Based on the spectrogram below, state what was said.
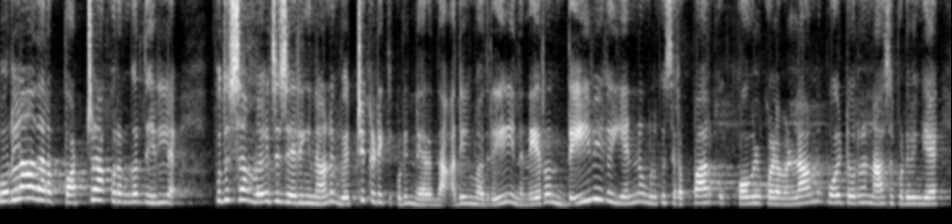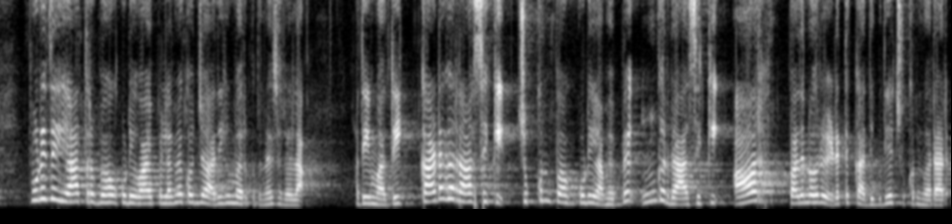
பொருளாதார பற்றாக்குறைங்கிறது இல்லை. புதுசாக முயற்சி செய்கிறீங்கனாலும் வெற்றி கிடைக்கக்கூடிய நேரம் தான். அதே மாதிரி இந்த நேரம் தெய்வீக எண்ணம் உங்களுக்கு சிறப்பாக இருக்கும். கோவில் குளம் இல்லாமல் போயிட்டு வரணும்னு ஆசைப்படுவீங்க. புனித யாத்திரை போகக்கூடிய வாய்ப்பு எல்லாமே கொஞ்சம் அதிகமாக இருக்குதுன்னே சொல்லலாம். அதே மாதிரி கடக ராசிக்கு சுக்கன் போகக்கூடிய அமைப்பு உங்கள் ராசிக்கு ஆறு பதினோரு இடத்துக்கு அதிபதியாக சுக்கன் வராரு.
